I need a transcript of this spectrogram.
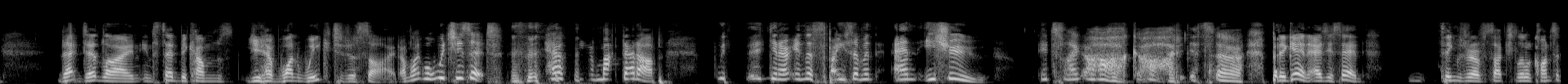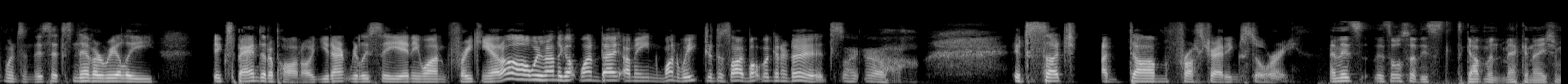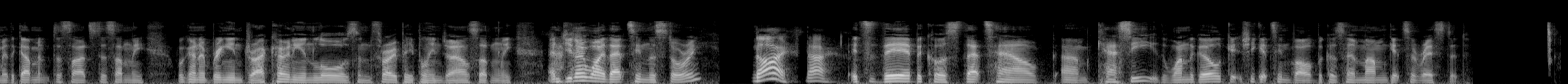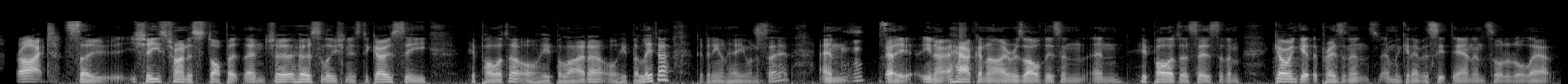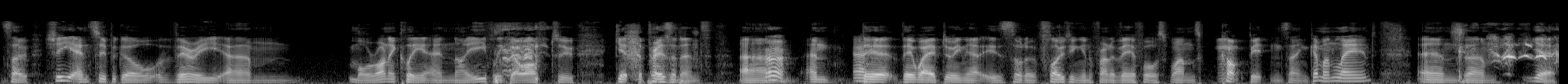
that deadline instead becomes you have one week to decide. I'm like, well, which is it? How can you muck that up with you know in the space of an, an issue? It's like, oh god, it's. Uh, but again, as you said, things are of such little consequence in this. It's never really expanded upon, or you don't really see anyone freaking out. Oh, we've only got one day. I mean, one week to decide what we're going to do. It's like, oh, it's such a dumb, frustrating story. And there's there's also this government machination where the government decides to suddenly we're going to bring in draconian laws and throw people in jail suddenly. And do you know why that's in the story? No, no. It's there because that's how um, Cassie, the Wonder Girl, get, she gets involved because her mum gets arrested. Right. So she's trying to stop it, and sh- her solution is to go see Hippolyta or Hippolyta or Hippolyta, depending on how you want to say it, and say, you know, how can I resolve this? And, and Hippolyta says to them, go and get the president, and we can have a sit down and sort it all out. So she and Supergirl very um, moronically and naively go off to get the president. Um, and their their way of doing that is sort of floating in front of Air Force One's cockpit and saying, "Come on, land," and um, yeah,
